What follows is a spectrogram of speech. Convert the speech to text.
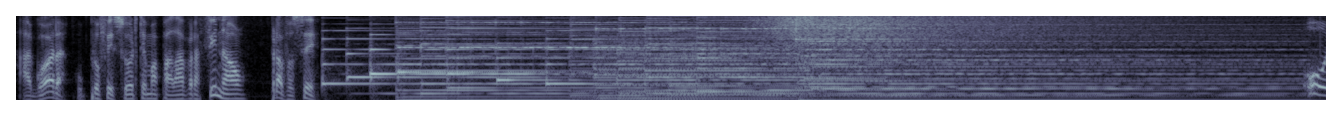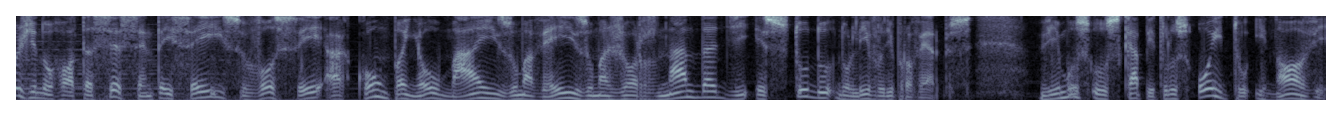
Agora, o professor tem uma palavra final para você. Hoje no Rota 66 você acompanhou mais uma vez uma jornada de estudo no livro de Provérbios. Vimos os capítulos 8 e 9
